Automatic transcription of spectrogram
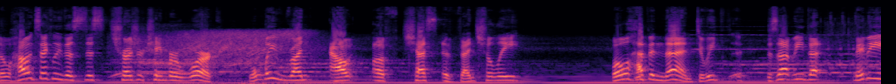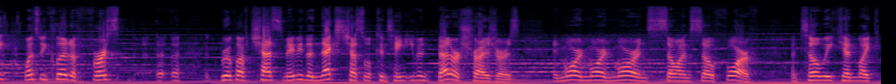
so how exactly does this treasure chamber work? Won't we run out of chests eventually? What will happen then? Do we? Does that mean that maybe once we clear the first uh, uh, group of chests, maybe the next chest will contain even better treasures, and more and more and more, and so on and so forth, until we can like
